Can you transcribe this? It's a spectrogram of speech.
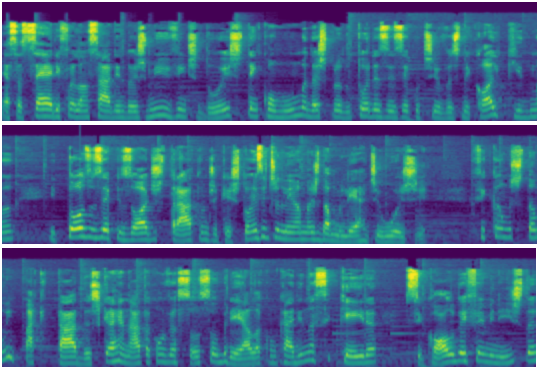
Essa série foi lançada em 2022, tem como uma das produtoras executivas Nicole Kidman e todos os episódios tratam de questões e dilemas da mulher de hoje. Ficamos tão impactadas que a Renata conversou sobre ela com Karina Siqueira, psicóloga e feminista,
